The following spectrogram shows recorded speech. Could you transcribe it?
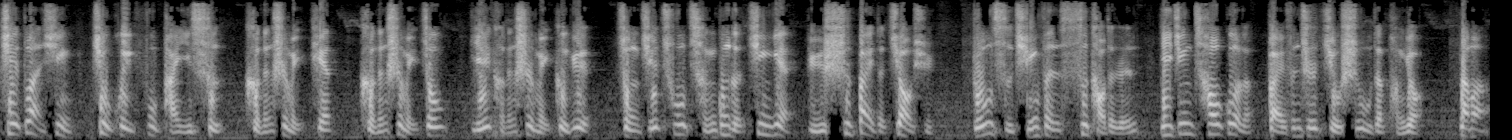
阶段性就会复盘一次，可能是每天，可能是每周，也可能是每个月，总结出成功的经验与失败的教训。如此勤奋思考的人，已经超过了百分之九十五的朋友。那么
